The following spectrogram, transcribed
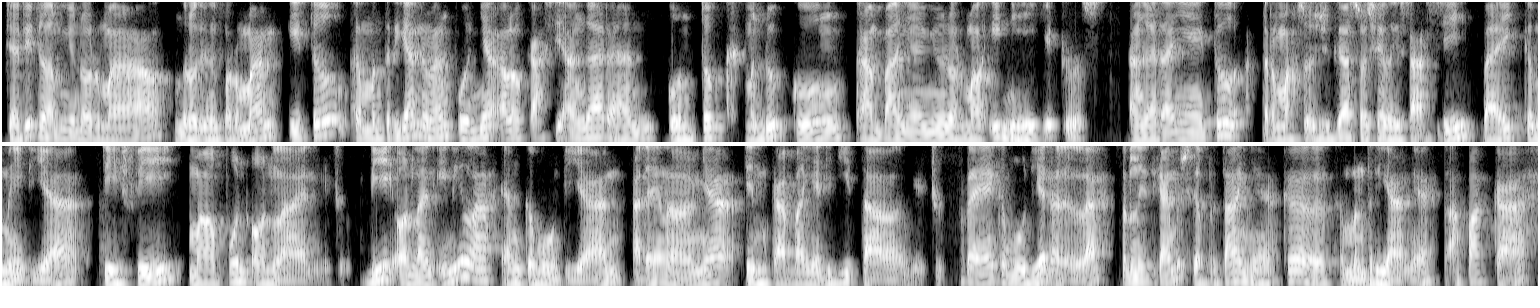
Jadi dalam new normal, menurut informan itu kementerian memang punya alokasi anggaran untuk mendukung kampanye new normal ini gitu. Anggarannya itu termasuk juga sosialisasi baik ke media, TV maupun online gitu. Di online inilah yang kemudian ada yang namanya tim kampanye digital gitu. Pertanyaan kemudian adalah peneliti kami sudah bertanya ke kementerian ya, apakah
